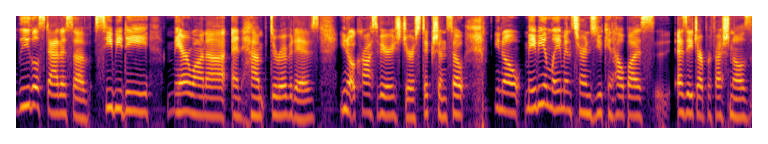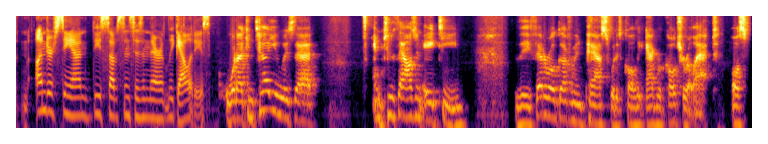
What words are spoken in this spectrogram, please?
legal status of CBD, marijuana, and hemp derivatives, you know, across various jurisdictions. So, you know, maybe in layman's terms, you can help us as HR professionals understand these substances and their legalities. What I can tell you is that in 2018, the federal government passed what is called the Agricultural Act, also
